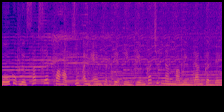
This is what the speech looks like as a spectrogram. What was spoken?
Bố cục được sắp xếp khoa học giúp anh em thuận tiện tìm kiếm các chức năng mà mình đang cần đến.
